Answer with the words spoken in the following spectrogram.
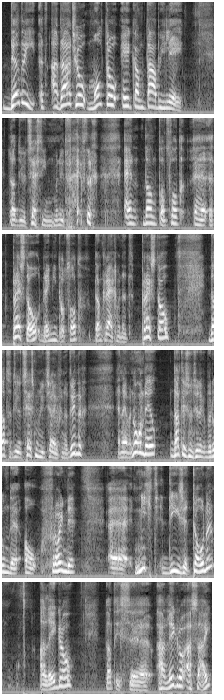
Deel 3, het Adagio Molto e Cantabile. Dat duurt 16 minuten 50. En dan tot slot uh, het Presto. Nee, niet tot slot. Dan krijgen we het Presto. Dat duurt 6 minuten 27. En dan hebben we nog een deel. Dat is natuurlijk beroemde O Freunde. Uh, niet deze tonen. Allegro. Dat is uh, Allegro Assai.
